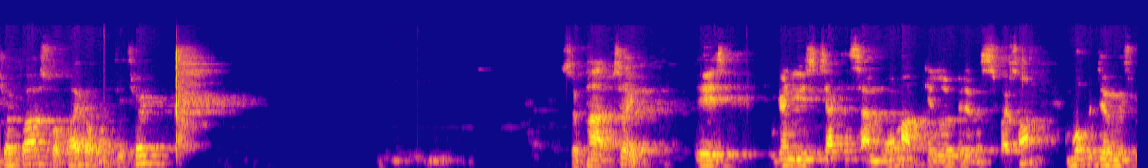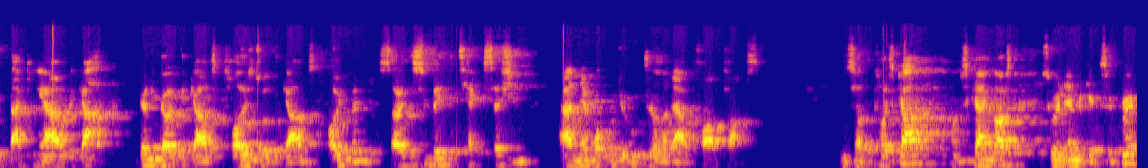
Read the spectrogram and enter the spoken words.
Swap over. One, two, three. So part two is we're going to use exactly the same warm up, get a little bit of a sweat on. And what we're doing is we're backing out of the guard. Going to go with the guards closed or the guards open. So this will be the tech session. And then what we'll do, we'll drill it out five times. Inside the closed guard, on the scan guys. So when Emma gets a grip,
